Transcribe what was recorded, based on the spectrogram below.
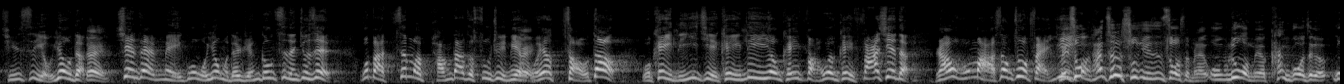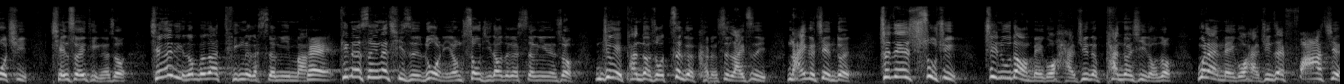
其实是有用的。对，现在美国我用我的人工智能就是。我把这么庞大的数据里面，我要找到我可以理解、可以利用、可以访问、可以发现的，然后我马上做反应。没错，它这个数据是做什么呢？我如果没有看过这个过去潜水艇的时候，潜水艇都不是在听那个声音吗？对，听那个声音。那其实如果你能收集到这个声音的时候，你就可以判断说这个可能是来自于哪一个舰队。所以这些数据进入到美国海军的判断系统之后，未来美国海军在发现，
